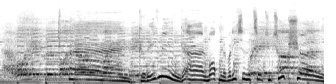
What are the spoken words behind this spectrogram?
Now all you blue boys know what we mean. And good evening, and welcome everybody to the Tilton Talk Show.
